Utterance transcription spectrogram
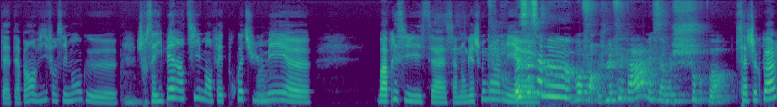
t'as pas envie forcément que Mm. je trouve ça hyper intime en fait. Pourquoi tu le Mm. mets Bon après c'est ça ça n'engage que moi mais Bah, ça, ça me. Bon, enfin, je le fais pas, mais ça me choque pas. ça te choque pas?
